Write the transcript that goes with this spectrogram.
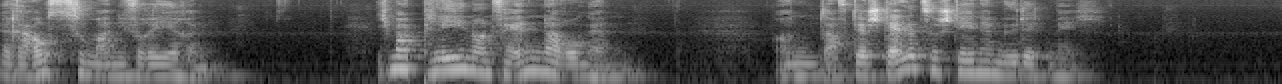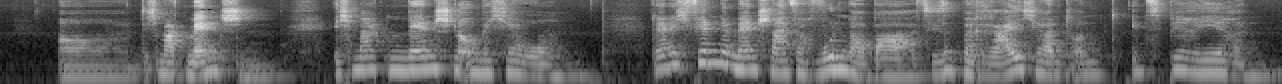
rauszumanövrieren. Ich mag Pläne und Veränderungen. Und auf der Stelle zu stehen ermüdet mich. Und ich mag Menschen. Ich mag Menschen um mich herum. Denn ich finde Menschen einfach wunderbar. Sie sind bereichernd und inspirierend.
